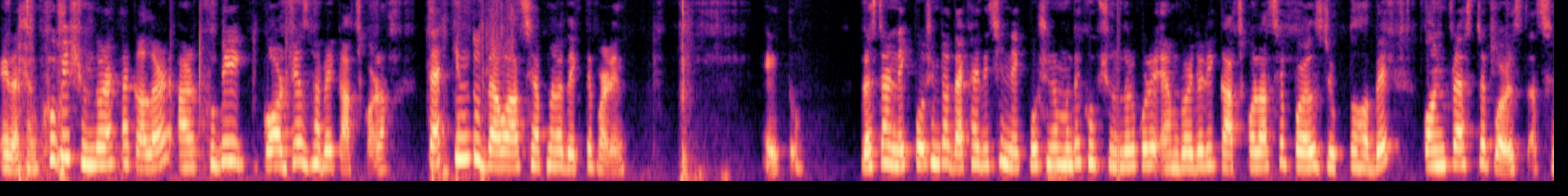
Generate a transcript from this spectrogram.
এই দেখেন, খুবই সুন্দর একটা কালার আর খুবই গর্জিয়াস ভাবে কাজ করা। ট্যাগ কিন্তু দেওয়া আছে, আপনারা দেখতে পারেন। এই তো। ড্রেসটার নেক পোর্শনটা দেখাই দিচ্ছি। নেক পোর্শনের মধ্যে খুব সুন্দর করে এমব্রয়ডারি কাজ করা আছে পার্লস যুক্ত হবে কন্ট্রাস্টে পার্লস আছে।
